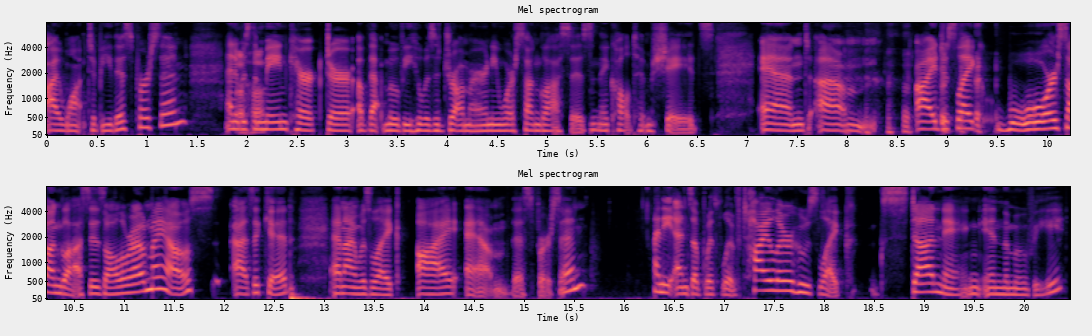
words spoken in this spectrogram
i want to be this person. And it was the main character of that movie who was a drummer and he wore sunglasses and they called him shades. And um i just like wore sunglasses all around my house as a kid. And i was like i am this person. And he ends up with Liv Tyler, who's like stunning in the movie,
